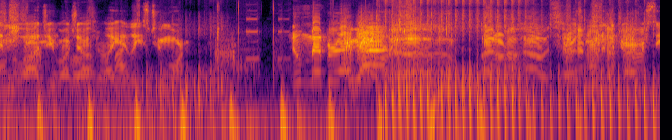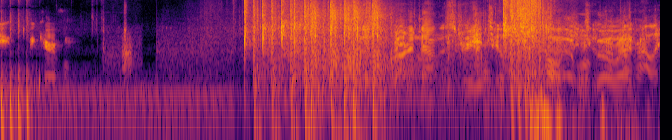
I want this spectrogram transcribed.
on the logi. Watch out. Like at least two more. New member I I got got. it. Uh, I don't know how. It's There's one in the driver's seat. Be careful. running down the street. Too Oh, low. shit. We'll go away. Rally.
